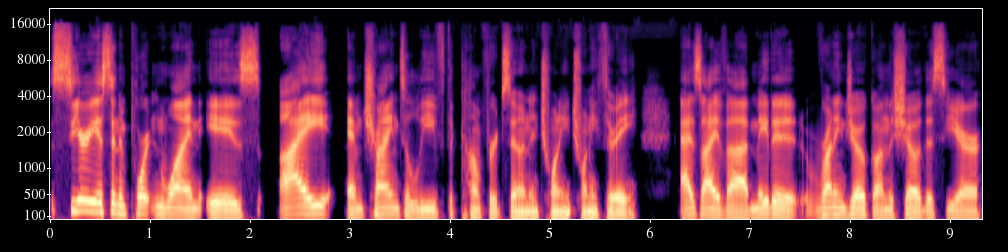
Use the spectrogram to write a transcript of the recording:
serious and important one is I am trying to leave the comfort zone in 2023. As I've uh, made a running joke on the show this year,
